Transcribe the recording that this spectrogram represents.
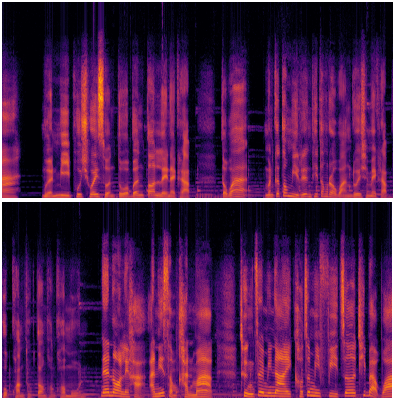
มา เหมือนมีผู้ช่วยส่วนตัวเบื้องต้นเลยนะครับ แต่ว่ามันก็ต้องมีเรื่องที่ต้องระวังด้วยใช่ไหมครับ พวกความถูกต้องของข้อมูล แน่นอนเลยค่ะ อันนี้สำคัญมาก ถึง Gemini เขาจะมีฟีเจอร์ที่แบบว่า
